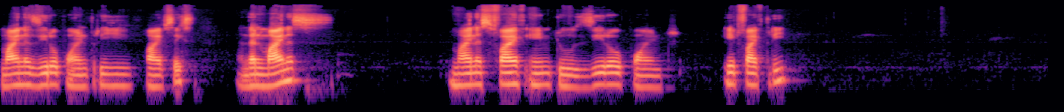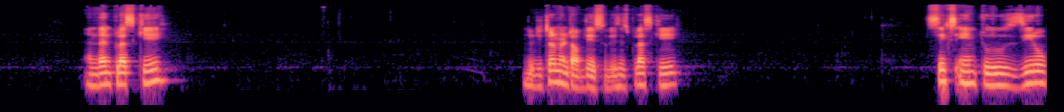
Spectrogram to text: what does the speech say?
minus 0 0.356 and then minus minus 5 into 0 0.853 and then plus k the determinant of this. So this is plus k 6 into 0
